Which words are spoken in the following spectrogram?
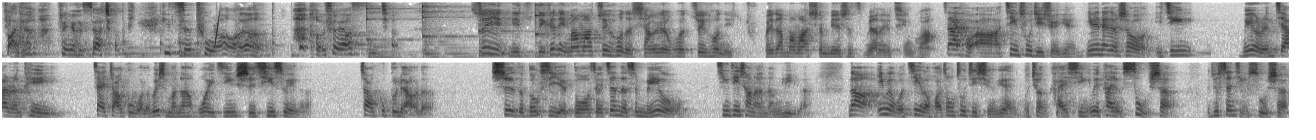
反正没有下床，一直吐，然后好像好像要死掉。所以你你跟你妈妈最后的相认，或最后你回到妈妈身边是怎么样的一个情况？在啊进初级学院，因为那个时候已经没有人家人可以再照顾我了。为什么呢？我已经十七岁了，照顾不了了，吃的东西也多，所以真的是没有经济上的能力了。那因为我进了华中初级学院，我就很开心，因为他有宿舍，我就申请宿舍。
